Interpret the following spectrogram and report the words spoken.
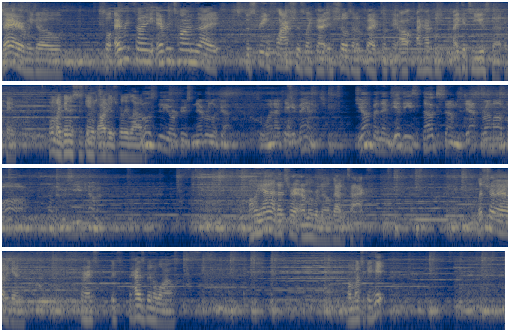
There we go. So every time, every time that the screen flashes like that, it shows that effect. Okay, I'll, I have the, I get to use that. Okay. Oh my goodness, this game's audio is really loud. Most New Yorkers never look up, so why not take advantage? Jump and then give these thugs some death from above. They'll never see you coming. Oh yeah, that's right. I remember now that attack. Let's try that out again. All right, it has been a while. I'm about to get hit.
